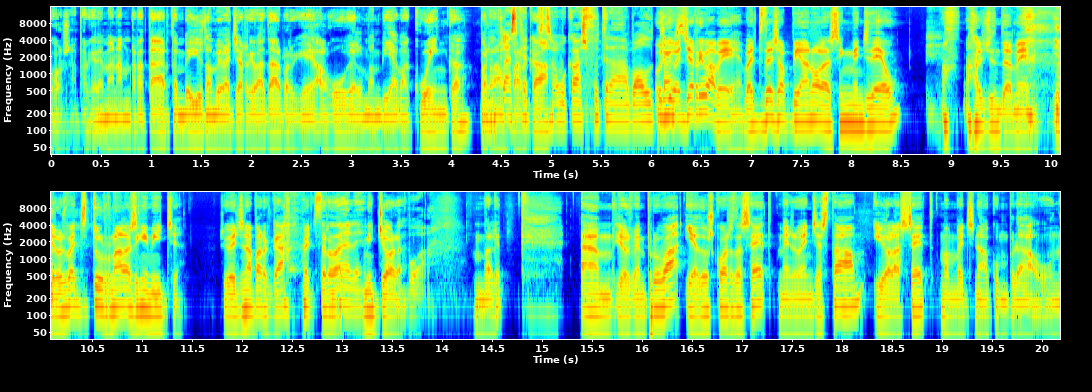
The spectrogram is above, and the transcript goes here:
posa, perquè vam anar amb retard, també jo també vaig arribar tard perquè el Google m'enviava a Cuenca per Bueno, anar clar, a és que aparcar. segur que vas fotre de voltes. O sigui, vaig arribar bé. Vaig deixar el piano a les 5 menys 10 a l'Ajuntament. I llavors vaig tornar a les 5 i mitja. O sigui, vaig anar a aparcar, vaig tardar Vale. mitja hora. Buah. Vale? Um, llavors vam provar i a dos quarts de set, més o menys ja estàvem, i jo a les set me'n vaig anar a comprar un...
